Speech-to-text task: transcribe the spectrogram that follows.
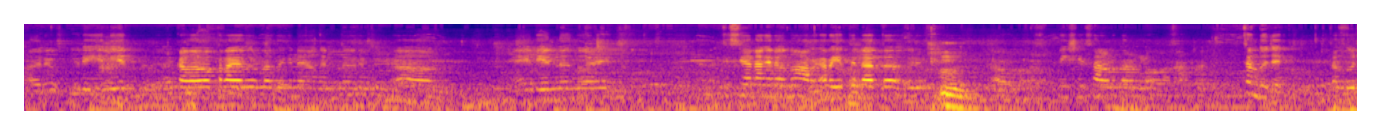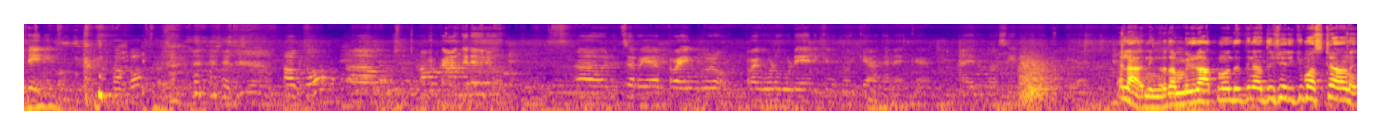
അതൊരു അതിങ്ങനെ അങ്ങനത്തെ ഒരു ഏലിയൻ അങ്ങനെ ഒന്നും അറിയത്തില്ലാത്ത ഒരു ഉം. സ്പീഷീസ് ആണെന്നാണല്ലോ. ചന്തുചേരി ചന്തുവിന്റെ ഏരിയ അപ്പോൾ അപ്പോൾ അവർക്ക് അങ്ങനെ ഒരു ഡ്രൈവ് ഡ്രൈവോട് കൂടി എനിക്ക് നോക്കി അങ്ങനെയൊക്കെ ആയിരുന്നു സീൻ അല്ല നിങ്ങൾ തമ്മിലൊരു ആത്മബന്ധത്തിന് അത് ശരിക്കും മസ്റ്റാണ്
